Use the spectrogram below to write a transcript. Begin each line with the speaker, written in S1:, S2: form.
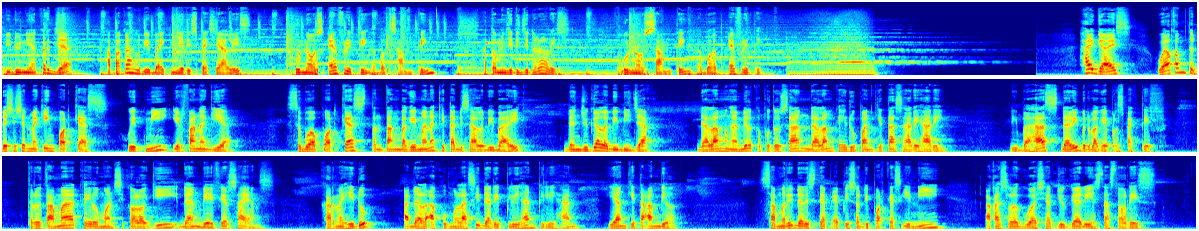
S1: Di dunia kerja, apakah lebih baik menjadi spesialis who knows everything about something atau menjadi generalis who knows something about everything? Hai guys, welcome to Decision Making Podcast with me Irfan Agia. Sebuah podcast tentang bagaimana kita bisa lebih baik dan juga lebih bijak dalam mengambil keputusan dalam kehidupan kita sehari-hari. Dibahas dari berbagai perspektif terutama keilmuan psikologi dan behavior science. Karena hidup adalah akumulasi dari pilihan-pilihan yang kita ambil. Summary dari setiap episode di podcast ini akan selalu gue share juga di Instastories.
